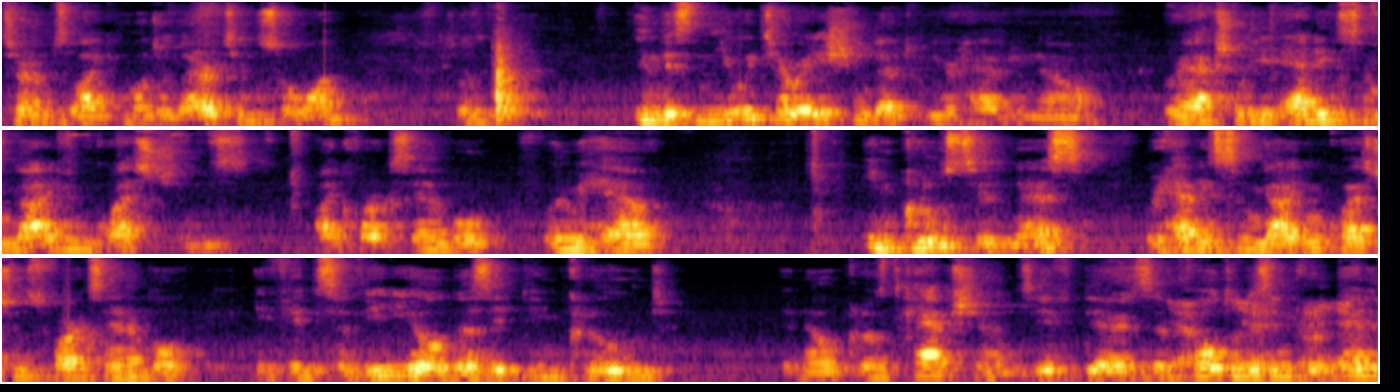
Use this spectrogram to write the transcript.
terms like modularity and so on. So in this new iteration that we're having now, we're actually adding some guiding questions. Like for example, when we have inclusiveness, we're having some guiding questions. For example, if it's a video, does it include you know, closed captions? If there's a Yeah, photo, yeah, does it include yeah.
